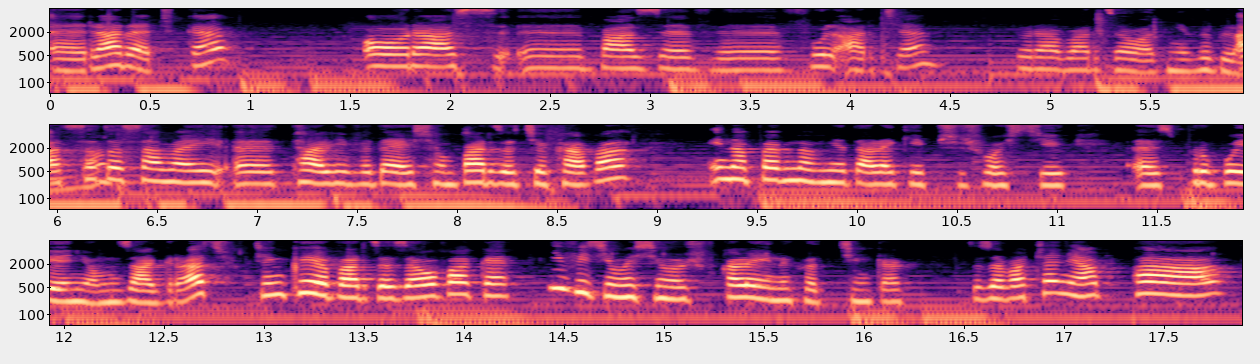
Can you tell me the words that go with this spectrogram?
e, rareczkę oraz e, bazę w full arcie, która bardzo ładnie wygląda. A co do samej e, talii wydaje się bardzo ciekawa i na pewno w niedalekiej przyszłości spróbuję nią zagrać. Dziękuję bardzo za uwagę i widzimy się już w kolejnych odcinkach. Do zobaczenia, pa!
